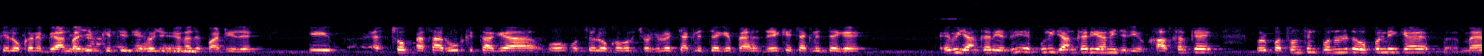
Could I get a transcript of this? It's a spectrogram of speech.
ਕਿ ਲੋਕਾਂ ਨੇ ਬਿਆਨਬਾਜ਼ੀ ਵੀ ਕੀਤੀ ਸੀ ਇਹੋ ਜਿਹੇ ਇਹਨਾਂ ਦੇ ਪਾਰਟੀ ਦੇ ਕਿ ਇੱਥੋਂ ਪੈਸਾ ਰੂਟ ਕੀਤਾ ਗਿਆ ਉਹ ਉੱਥੇ ਲੋਕਾਂ ਕੋਲ ਛੋਟੇ ਛੋਟੇ ਚੈੱਕ ਲਿੱਤੇ ਗਏ ਪੈਸੇ ਦੇ ਕੇ ਚੈੱਕ ਲਿੱਤੇ ਗਏ। ਇਹ ਵੀ ਜਾਣਕਾਰੀ ਹੈ ਇਹ ਪੂਰੀ ਜਾਣਕਾਰੀ ਆਣੀ ਚਾਹੀਦੀ ਹੈ। ਖਾਸ ਕਰਕੇ ਗੁਰਪਤਵੰਤ ਸਿੰਘ ਪੰਨੂ ਨੇ ਤਾਂ ਓਪਨਲੀ ਕਿਹਾ ਮੈਂ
